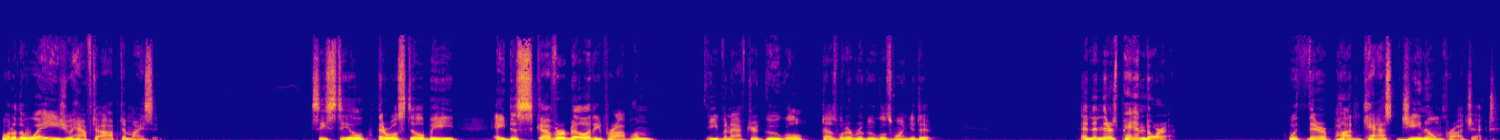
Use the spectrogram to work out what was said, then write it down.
What are the ways you have to optimize it? See, still, there will still be a discoverability problem even after Google does whatever Google's going to do. And then there's Pandora with their podcast genome project,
